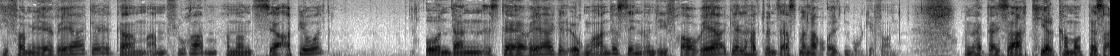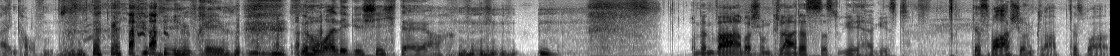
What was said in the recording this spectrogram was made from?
die Familie Rehagel, kam am Flughafen, haben uns ja abgeholt und dann ist der Reagel irgendwo anders hin und die Frau Reagel hat uns erstmal nach Oldenburg gefahren. Und hat gesagt, hier kann man besser einkaufen. Wie in Bremen. So war die Geschichte, ja. Und dann war aber schon klar, dass, dass du hierher gehst. Das war schon klar. Das war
